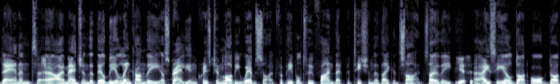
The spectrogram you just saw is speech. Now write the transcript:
Dan, and uh, I imagine that there'll be a link on the Australian Christian Lobby website for people to find that petition that they could sign. So the yes, uh, acl.org.au,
